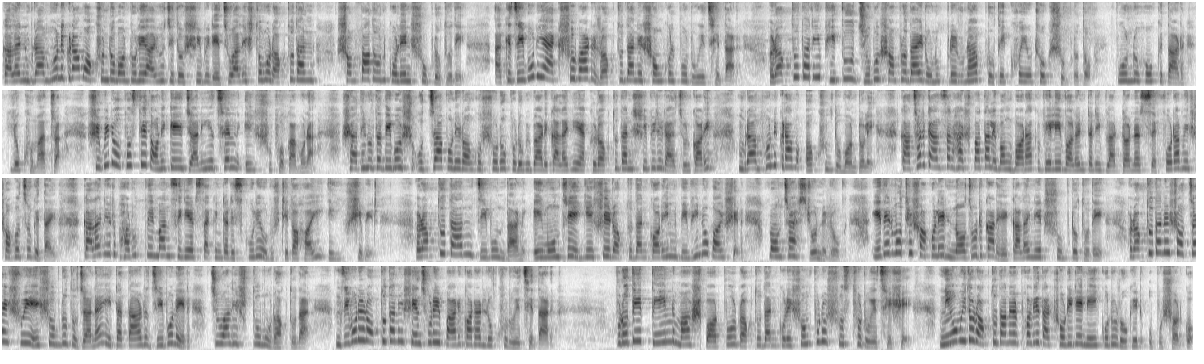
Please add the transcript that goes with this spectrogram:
কালাইন ব্রাহ্মণগ্রাম অখণ্ড মণ্ডলে আয়োজিত শিবিরে চুয়াল্লিশতম রক্তদান সম্পাদন করলেন সুব্রত দে এক জীবনে একশোবার রক্তদানের সংকল্প রয়েছে তার। রক্তদানে ভীতু যুব সম্প্রদায়ের অনুপ্রেরণা প্রতীক হয়ে উঠুক সুব্রত। পূর্ণ হোক তার লক্ষ্যমাত্রা। শিবিরে উপস্থিত অনেকেই জানিয়েছেন এই শুভকামনা। স্বাধীনতা দিবস উদযাপনের অঙ্গস্বরূপ রবিবার কালাইনে এক রক্তদান শিবিরের আয়োজন করে ব্রাহ্মণগ্রাম অখণ্ড মণ্ডলে। কাছাড় ক্যান্সার হাসপাতাল এবং Barak valley voluntary blood donors ফোরামের সহযোগিতায় কালাইনের ভারত নির্মাণ সিনিয়র সেকেন্ডারি স্কুলে অনুষ্ঠিত হয় এই শিবির। রক্তদান, জীবনদান। এই মন্ত্রে এগিয়ে এসে রক্তদান করেন বিভিন্ন বয়সের পঞ্চাশ জন লোক। এদের মধ্যে সকলের নজর কাড়ে কালাইনের সুব্রত দে রক্তদানের শয্যায় শুয়ে সুব্রত জানায়, এটা তার জীবনের চুয়াল্লিশতম রক্তদান। জীবনে রক্তদানের সেঞ্চুরি পার করার লক্ষ্য রয়েছে তার। প্রতি তিন মাস পর পর রক্তদান করে সম্পূর্ণ সুস্থ রয়েছে সে। নিয়মিত রক্তদানের ফলে তার শরীরে নেই কোনো রোগের উপসর্গ।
